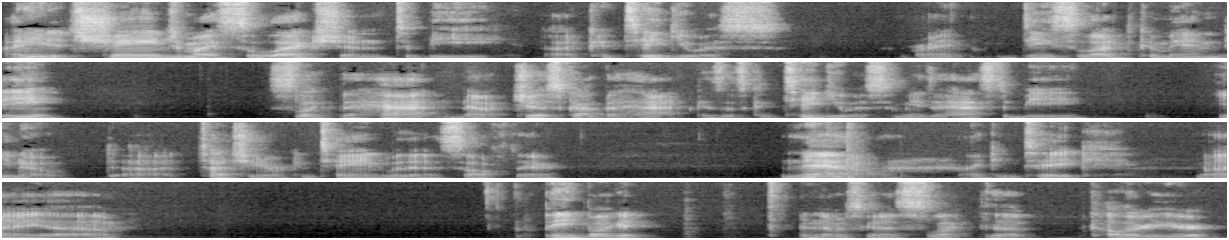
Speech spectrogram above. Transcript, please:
I need to change my selection to be uh, contiguous right? Deselect, Command D, select the hat. Now it just got the hat because it's contiguous. It means it has to be, you know, uh, touching or contained within itself there. Now I can take my uh, paint bucket and I'm just going to select the color here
